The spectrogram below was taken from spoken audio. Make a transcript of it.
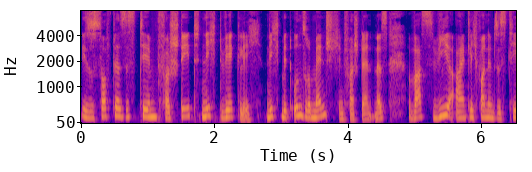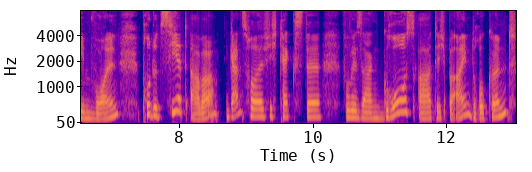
Dieses Softwaresystem versteht nicht wirklich, nicht mit unserem menschlichen Verständnis, was wir eigentlich von dem System wollen, produziert aber ganz häufig Texte, wo wir sagen, großartig, beeindruckend.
